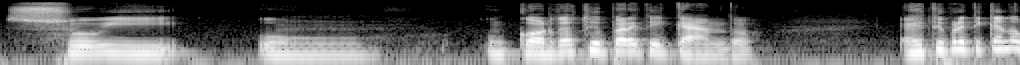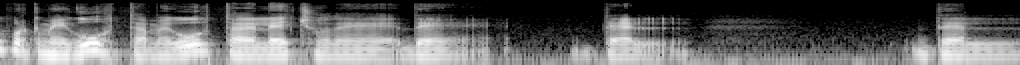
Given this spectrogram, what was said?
Subí un, un corto. Estoy practicando. Estoy practicando porque me gusta, me gusta el hecho de, de del, del,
